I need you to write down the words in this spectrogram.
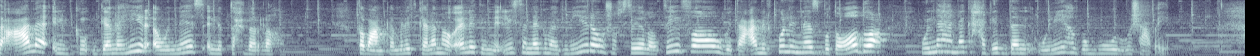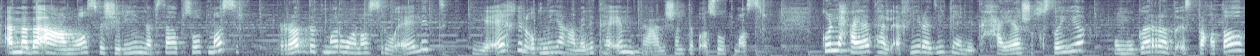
على الجماهير أو الناس اللي بتحضر لها. طبعا كملت كلامها وقالت إن أليسا نجمة كبيرة وشخصية لطيفة وبتعامل كل الناس بتواضع وإنها ناجحة جدا وليها جمهور وشعبية. أما بقى عن وصف شيرين نفسها بصوت مصر ردت مروة نصر وقالت هي آخر أغنية عملتها إمتى علشان تبقى صوت مصر؟ كل حياتها الأخيرة دي كانت حياة شخصية ومجرد استعطاف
